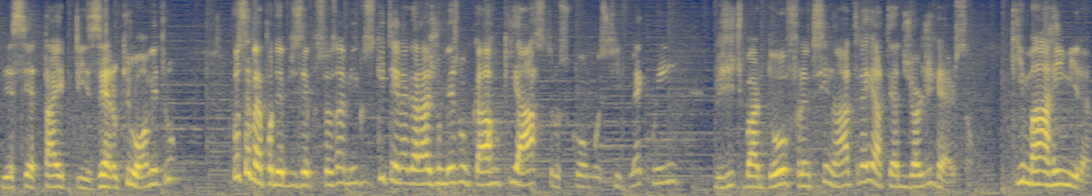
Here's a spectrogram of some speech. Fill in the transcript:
desse E-Type 0 km, você vai poder dizer para os seus amigos que tem na garagem o mesmo carro que astros como Steve McQueen, Brigitte Bardot, Frank Sinatra e até do George Harrison. Que marra, hein, Mira?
